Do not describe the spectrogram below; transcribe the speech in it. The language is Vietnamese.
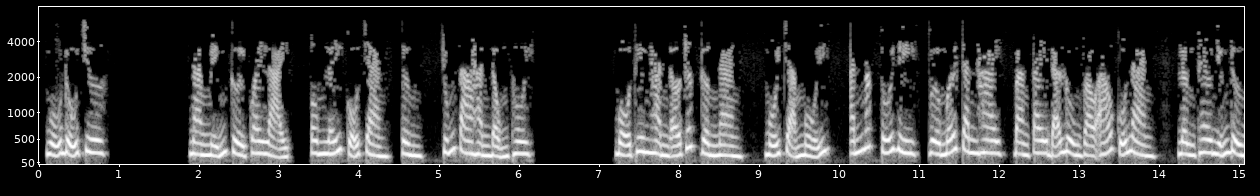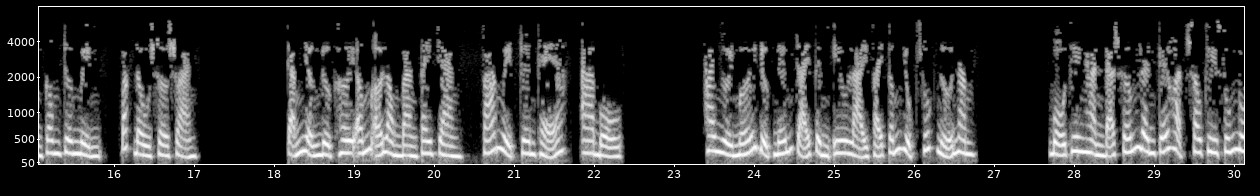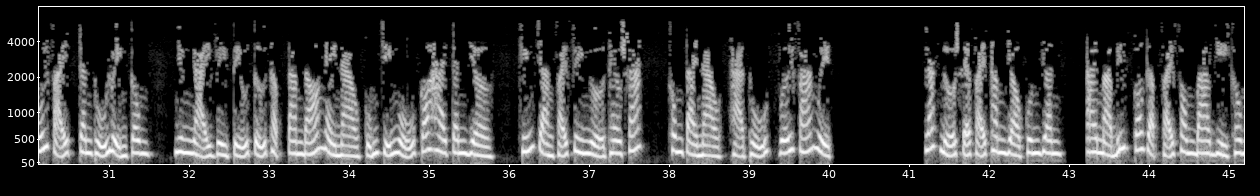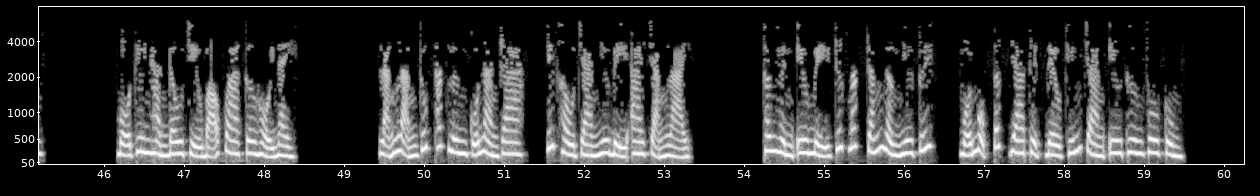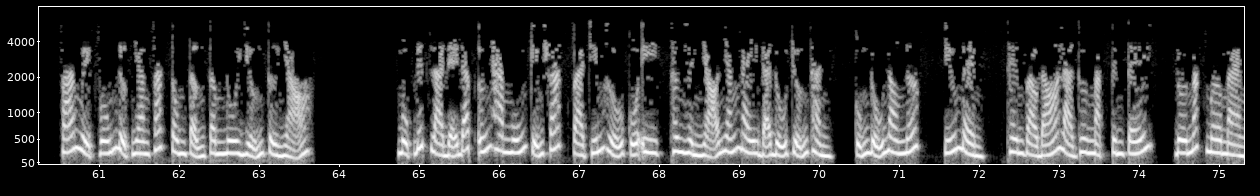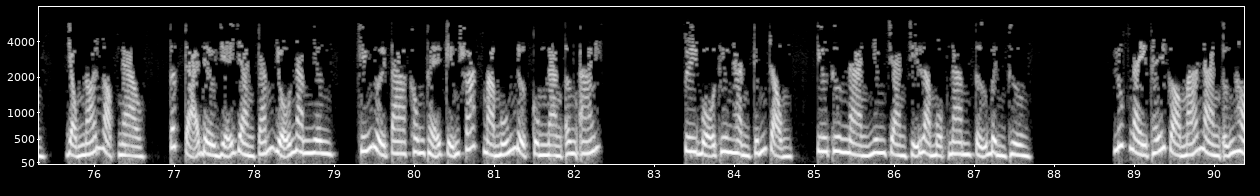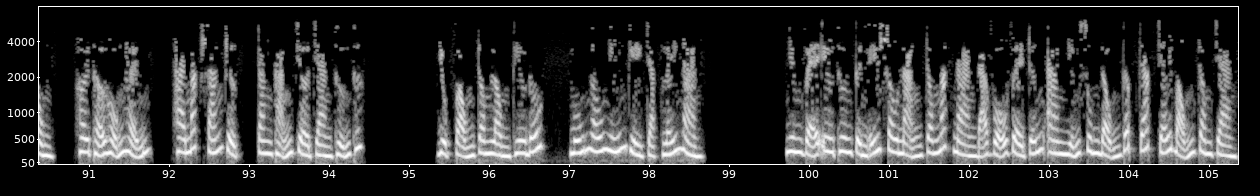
Ngủ đủ chưa? Nàng mỉm cười quay lại, ôm lấy cổ chàng, từng, chúng ta hành động thôi. Bộ thiên hành ở rất gần nàng, mũi chạm mũi, ánh mắt tối đi, vừa mới canh hai, bàn tay đã luồn vào áo của nàng, lần theo những đường cong trơn miệng, bắt đầu sờ soạn. Cảm nhận được hơi ấm ở lòng bàn tay chàng, phá nguyệt trên khẽ, a bộ. Hai người mới được nếm trải tình yêu lại phải cấm dục suốt nửa năm. Bộ thiên hành đã sớm lên kế hoạch sau khi xuống núi phải tranh thủ luyện công, nhưng ngại vì tiểu tử thập tam đó ngày nào cũng chỉ ngủ có hai canh giờ, khiến chàng phải phi ngựa theo sát, không tài nào hạ thủ với phá nguyệt. Lát nữa sẽ phải thăm dò quân doanh, ai mà biết có gặp phải phong ba gì không? Bộ thiên hành đâu chịu bỏ qua cơ hội này. Lặng lặng rút thắt lưng của nàng ra, chiếc hầu chàng như bị ai chặn lại. Thân hình yêu mị trước mắt trắng ngần như tuyết, mỗi một tấc da thịt đều khiến chàng yêu thương vô cùng. Phá Nguyệt vốn được nhan phát tông tận tâm nuôi dưỡng từ nhỏ. Mục đích là để đáp ứng ham muốn kiểm soát và chiếm hữu của y, thân hình nhỏ nhắn này đã đủ trưởng thành, cũng đủ non nớt, yếu mềm, thêm vào đó là gương mặt tinh tế, đôi mắt mơ màng, giọng nói ngọt ngào, tất cả đều dễ dàng cám dỗ nam nhân, khiến người ta không thể kiểm soát mà muốn được cùng nàng ân ái. Tuy bộ thiên hành kính trọng, yêu thương nàng nhưng chàng chỉ là một nam tử bình thường. Lúc này thấy gò má nàng ửng hồng, hơi thở hỗn hển, hai mắt sáng rực, căng thẳng chờ chàng thưởng thức. Dục vọng trong lòng thiêu đốt, muốn ngấu nghiến gì chặt lấy nàng. Nhưng vẻ yêu thương tình ý sâu nặng trong mắt nàng đã vỗ về trấn an những xung động gấp gáp cháy bỏng trong chàng.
